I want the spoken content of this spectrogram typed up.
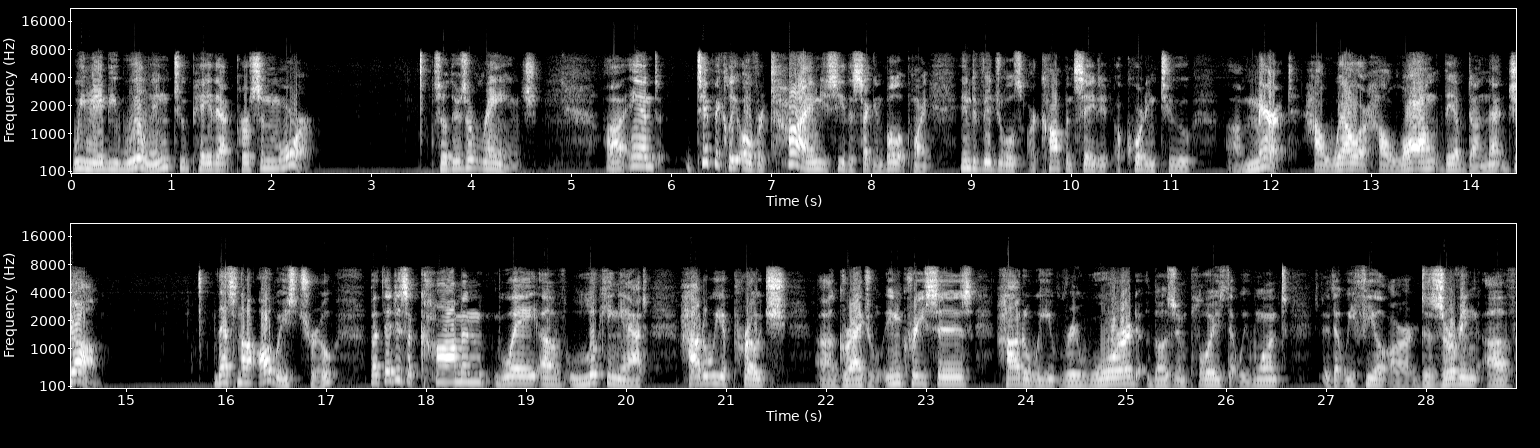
we may be willing to pay that person more. So there's a range. Uh, and typically over time, you see the second bullet point, individuals are compensated according to uh, merit, how well or how long they have done that job. That's not always true, but that is a common way of looking at how do we approach uh, gradual increases, how do we reward those employees that we want, that we feel are deserving of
